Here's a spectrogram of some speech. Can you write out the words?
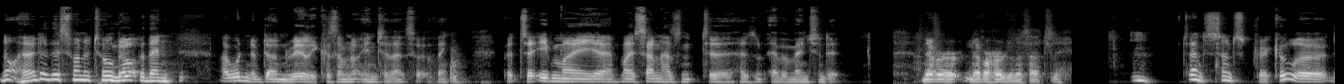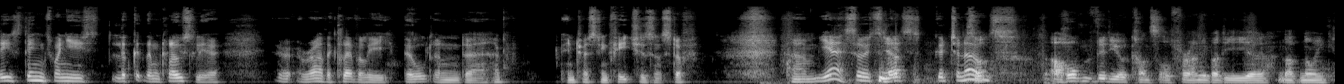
not heard of this one at all. No. But then I wouldn't have done really because I'm not into that sort of thing. But uh, even my uh, my son hasn't uh, hasn't ever mentioned it. Never never heard of it actually. Mm. Sounds sounds very cool. Uh, these things, when you look at them closely, are, are rather cleverly built and uh, have interesting features and stuff. Um, yeah, so it's, yeah. it's good to know. So a home video console for anybody uh, not knowing.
